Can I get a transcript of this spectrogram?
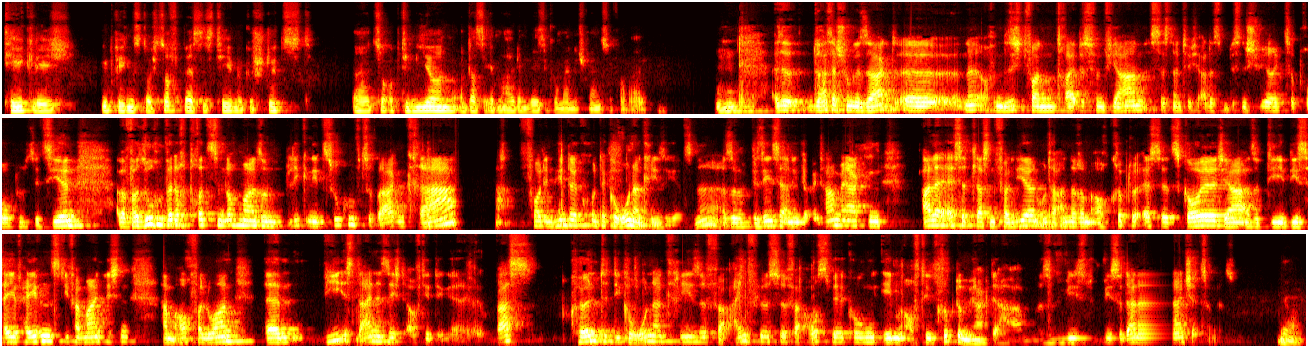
täglich, übrigens durch Software-Systeme gestützt, äh, zu optimieren und das eben halt im Risikomanagement zu verwalten. Mhm. Also du hast ja schon gesagt, äh, ne, auf eine Sicht von drei bis fünf Jahren ist das natürlich alles ein bisschen schwierig zu prognostizieren. Aber versuchen wir doch trotzdem nochmal so einen Blick in die Zukunft zu wagen, gerade vor dem Hintergrund der Corona-Krise jetzt. Ne? Also wir sehen es ja an den Kapitalmärkten, alle Assetklassen verlieren, unter anderem auch Kryptoassets, Gold, ja, also die, die Safe Havens, die vermeintlichen, haben auch verloren. Ähm, wie ist deine Sicht auf die Dinge? Was könnte die Corona-Krise für Einflüsse, für Auswirkungen eben auf die Kryptomärkte haben? Also wie, wie ist so deine Einschätzung dazu? Ja.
